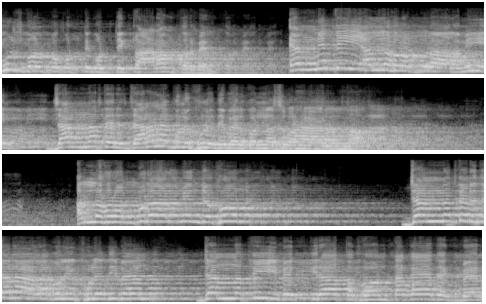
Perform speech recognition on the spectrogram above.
খুশ গল্প করতে করতে একটু আরাম করবেন। এমনিতেই আল্লাহ রব্বুল আলমিন জান্নাতের জানালাগুলো খুলে দেবেন কন্যা সুবাহান আল্লাহ রব্বুল আলমিন যখন জান্নাতের জানালাগুলি খুলে দিবেন, জান্নাতি ব্যক্তিরা তখন তাকায় দেখবেন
